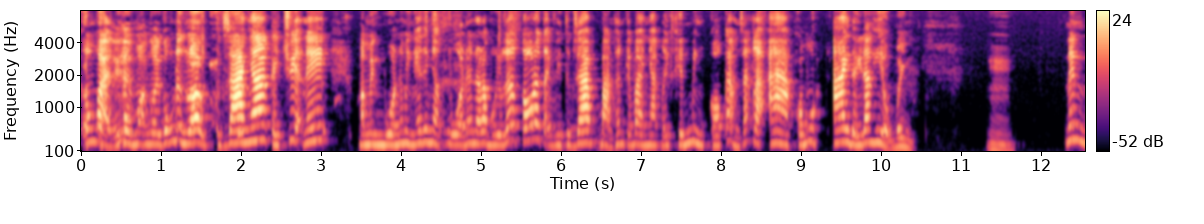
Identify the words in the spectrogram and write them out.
Không phải mọi người cũng đừng lo thực ra nhá cái chuyện ấy mà mình buồn thì mình nghe thêm nhạc buồn nên nó là một điều rất là tốt đấy. Tại vì thực ra bản thân cái bài nhạc đấy khiến mình có cảm giác là à có một ai đấy đang hiểu mình. Ừ. nên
